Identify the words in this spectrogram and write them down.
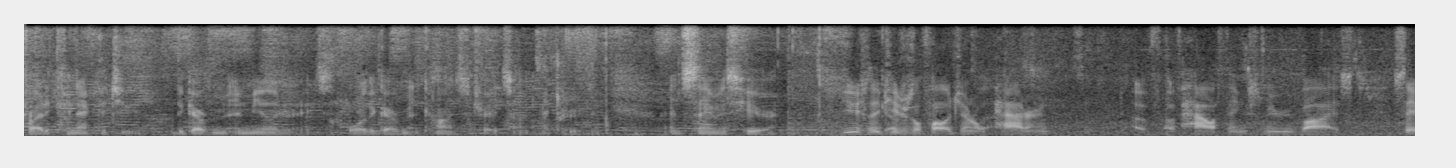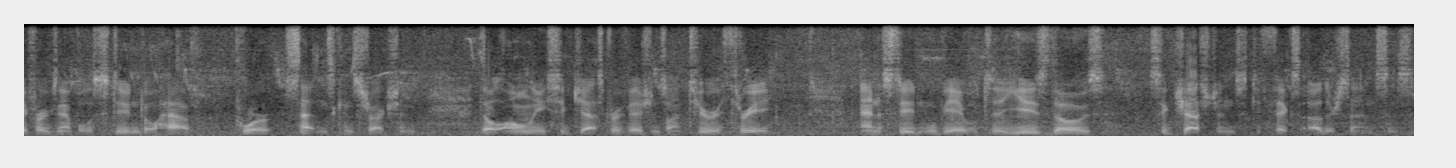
try to connect the two. The government ameliorates, or the government concentrates on improving. And same as here. Usually teachers will follow a general pattern of, of how things should be revised. Say, for example, a student will have poor sentence construction. They'll only suggest revisions on two or three, and a student will be able to use those suggestions to fix other sentences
